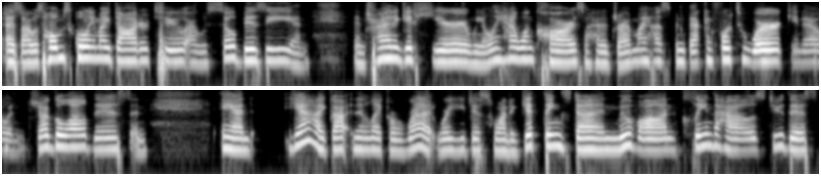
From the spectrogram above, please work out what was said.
as I was homeschooling my daughter too, I was so busy and and trying to get here. And we only had one car, so I had to drive my husband back and forth to work, you know, and juggle all this and and yeah, I got in like a rut where you mm. just want to get things done, move on, clean the house, do this.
